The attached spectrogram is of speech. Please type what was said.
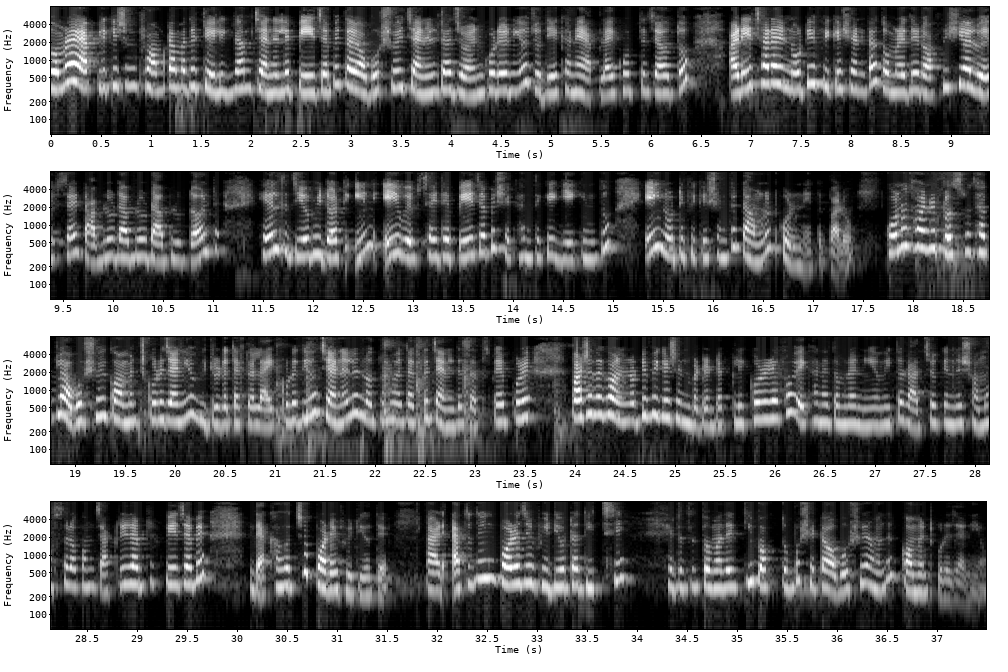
তোমরা অ্যাপ্লিকেশন ফর্মটা আমাদের টেলিগ্রাম চ্যানেলে পেয়ে যাবে, তাই অবশ্যই চ্যানেলটা জয়েন করে নিও যদি এখানে অ্যাপ্লাই করতে চাও তো। আর এছাড়া এই নোটিফিকেশনটা তোমাদের official website W W W dot health G O V dot in এই ওয়েবসাইটে পেয়ে যাবে, সেখান থেকে গিয়ে কিন্তু এই নোটিফিকেশনটা ডাউনলোড করে নিতে পারো। কোনো ধরনের প্রশ্ন থাকলে অবশ্যই কমেন্ট করে জানিও, ভিডিওটাতে একটা লাইক করে দিও চ্যানেলে নতুন হয়ে থাকলে চ্যানেলটা সাবস্ক্রাইব করে পাশে থাকা অল নোটিফিকেশন বাটনটা ক্লিক করে রেখো, এখানে তোমরা নিয়মিত রাজ্য কেন্দ্রের সমস্ত রকম চাকরির আপডেট পেয়ে যাবে। দেখা হচ্ছে পরের ভিডিওতে। আর এতদিন পরে যে ভিডিওটা দিচ্ছি, সেটাতে তোমাদের কি বক্তব্য সেটা অবশ্যই আমাদের কমেন্ট করে জানিও।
